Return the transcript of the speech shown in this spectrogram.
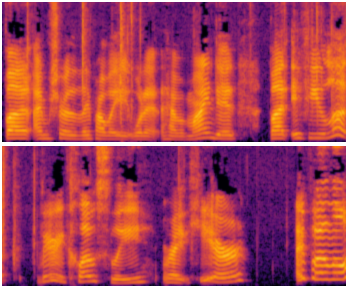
but I'm sure that they probably wouldn't have minded. But if you look very closely right here, I put a little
